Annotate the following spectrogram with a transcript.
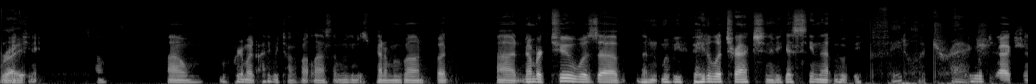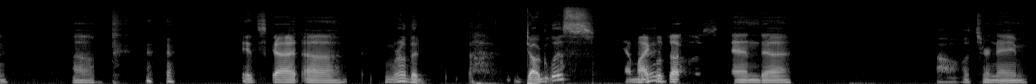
Right. So, um, we pretty much, I think we talked about last time. We can just kind of move on. But uh, number two was uh, the movie Fatal Attraction. Have you guys seen that movie? Fatal Fatal Attraction. Attraction. Um, it's got uh, One of the Douglas. Yeah, Michael Right? Douglas and uh oh, what's her name?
